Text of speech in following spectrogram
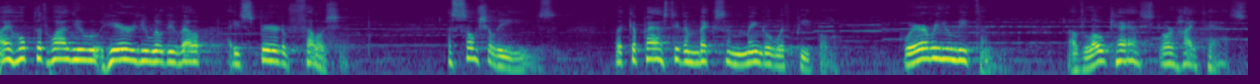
I hope that while you here you will develop a spirit of fellowship, a social ease, the capacity to mix and mingle with people wherever you meet them, of low caste or high caste,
